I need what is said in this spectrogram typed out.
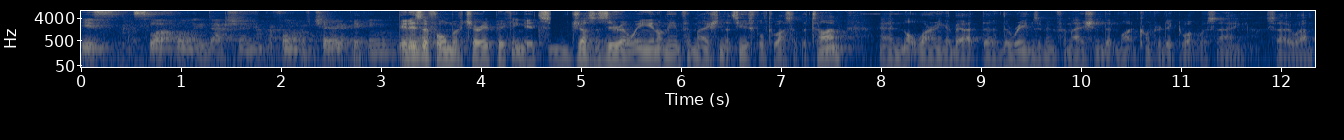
Is slothful induction a form of cherry picking? It is a form of cherry picking. It's just zeroing in on the information that's useful to us at the time and not worrying about the, the reams of information that might contradict what we're saying. So um,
